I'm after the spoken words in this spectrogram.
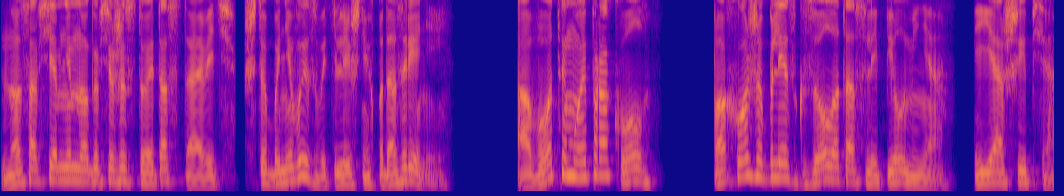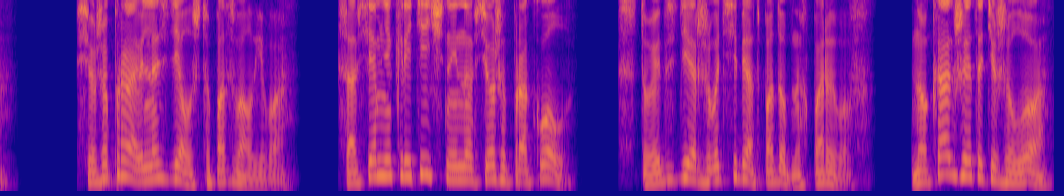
Но совсем немного все же стоит оставить, чтобы не вызвать лишних подозрений. А вот и мой прокол. Похоже, блеск золота ослепил меня, и я ошибся. Все же правильно сделал, что позвал его. Совсем не критичный, но все же прокол. Стоит сдерживать себя от подобных порывов. Но как же это тяжело,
